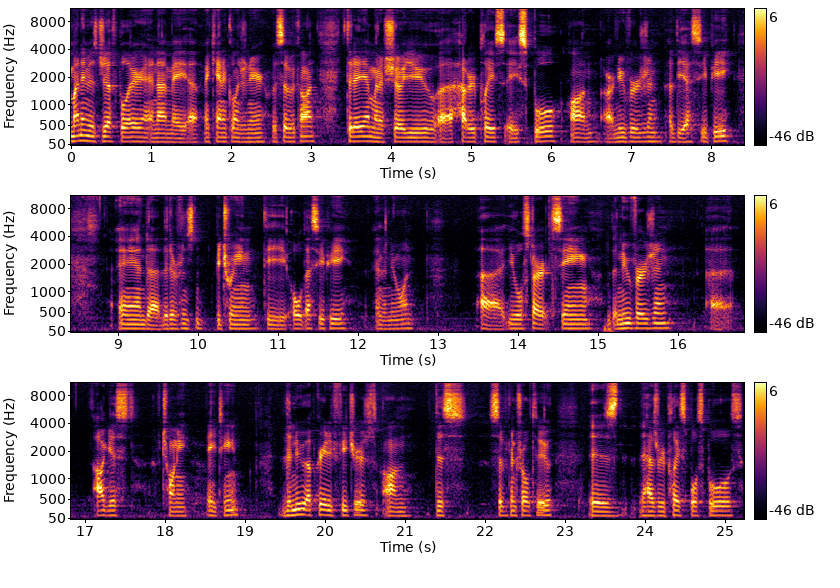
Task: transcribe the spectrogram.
my name is Jeff Blair and I'm a uh, mechanical engineer with Civacon. Today I'm going to show you uh, how to replace a spool on our new version of the SCP and uh, the difference between the old SCP and the new one. Uh, you will start seeing the new version uh, August of 2018. The new upgraded features on this Civacontrol 2 is it has replaceable spools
